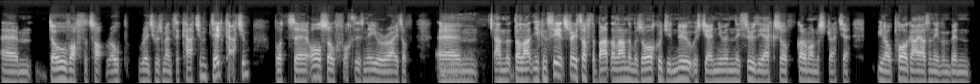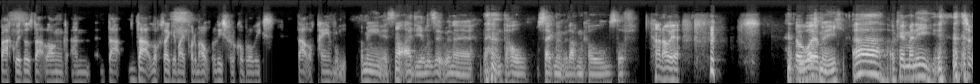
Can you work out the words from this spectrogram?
Um, dove off the top rope. Ridge was meant to catch him, did catch him, but uh, also fucked his knee right up. Um, and the, the la- you can see it straight off the bat. The landing was awkward. You knew it was genuine. They threw the X off, got him on the stretcher. You know, poor guy hasn't even been back with us that long, and that that looks like it might put him out at least for a couple of weeks. That looked painful. I mean, it's not ideal, is it? When uh, the whole segment with Adam Cole and stuff. I know, yeah. it was um, me. Ah, okay, my knee. so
